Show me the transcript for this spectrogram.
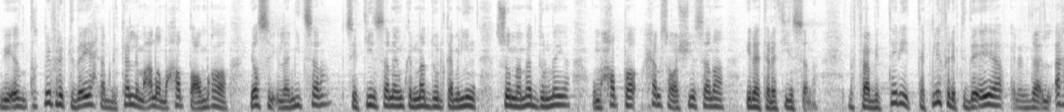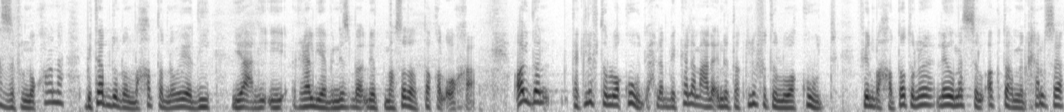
التكلفة الابتدائية إحنا بنتكلم على محطة عمرها يصل إلى 100 سنة 60 سنة يمكن مده ل 80 ثم مده ل 100 ومحطة 25 سنة إلى 30 سنة. فبالتالي التكلفة الابتدائية عند الأخذ في المقارنة بتبدو إن المحطة النووية دي يعني إيه غالية بالنسبة لمصادر الطاقة الأخرى. أيضا تكلفة الوقود إحنا بنتكلم على إن تكلفة الوقود في المحطات النووية لا يمثل أكثر من 5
